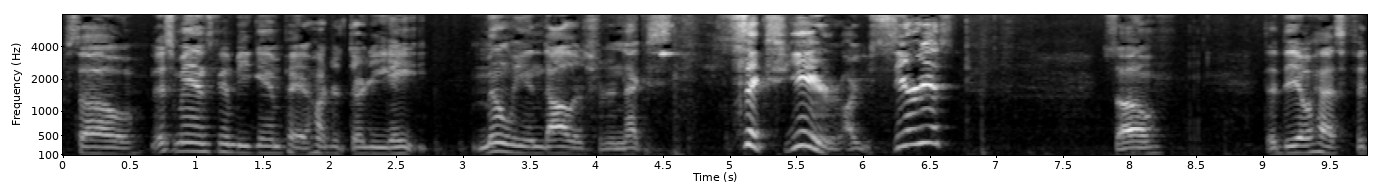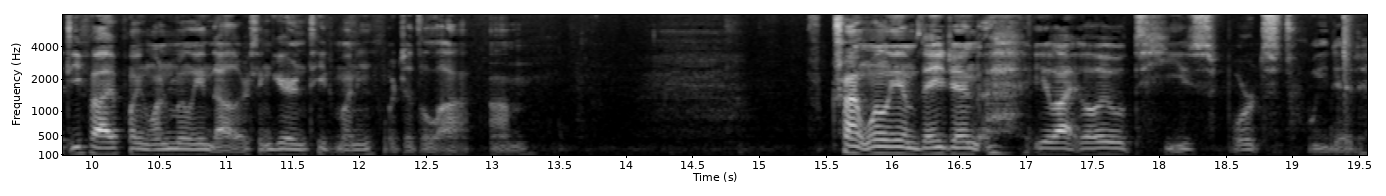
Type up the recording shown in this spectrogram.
So this man's gonna be getting paid 138 million dollars for the next six years. Are you serious? So the deal has 55.1 million dollars in guaranteed money, which is a lot. Um, Trent Williams' agent Elite Loyalty Sports tweeted.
